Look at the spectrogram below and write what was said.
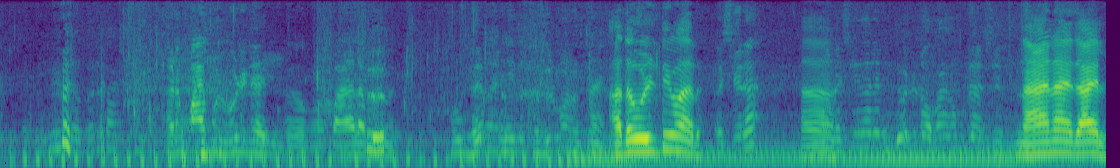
अरे पाय पायाला बुलबुल. खजूर पण होत नाही. आता उलटी मार. अशी ना हा नाही नाही जाईल.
